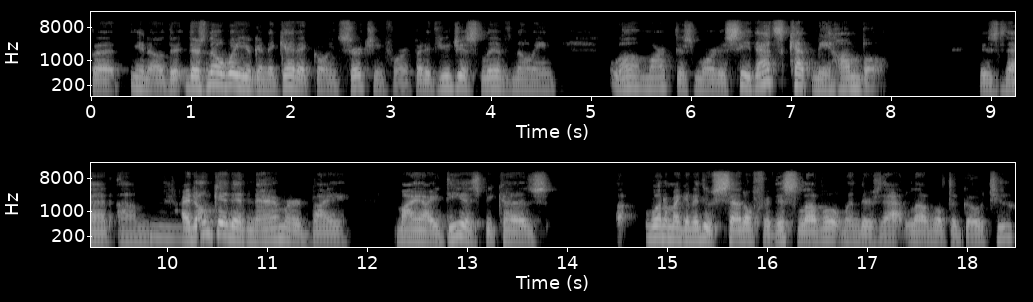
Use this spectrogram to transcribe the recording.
but you know there, there's no way you're going to get it going searching for it but if you just live knowing well mark there's more to see that's kept me humble is that um, mm. i don't get enamored by my ideas because uh, what am I going to do? Settle for this level when there's that level to go to?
